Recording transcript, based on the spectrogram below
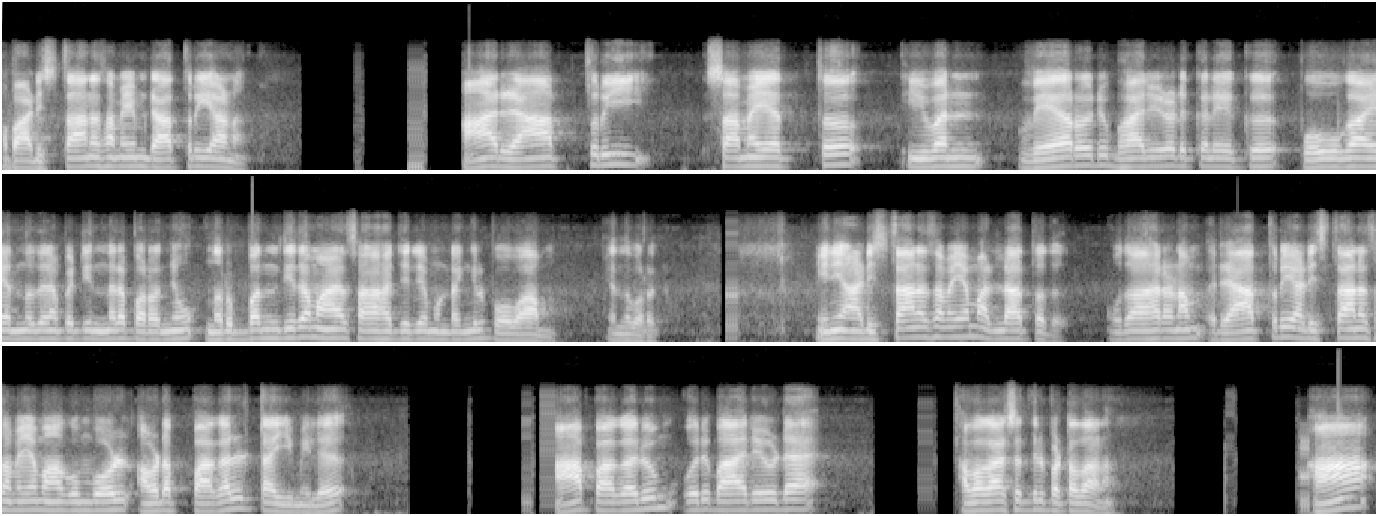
അപ്പോൾ അടിസ്ഥാന സമയം രാത്രിയാണ്. ആ രാത്രി സമയത്ത് ഇവൻ വേറൊരു ഭാര്യയുടെ അടുക്കലേക്ക് പോവുക എന്നതിനെപ്പറ്റി ഇന്നലെ പറഞ്ഞു നിർബന്ധിതമായ സാഹചര്യമുണ്ടെങ്കിൽ പോവാം എന്ന് പറഞ്ഞു. ഇനി അടിസ്ഥാന സമയം അല്ലാത്തത്. ഉദാഹരണം രാത്രി അടിസ്ഥാന സമയമാകുമ്പോൾ അവിടെ പകൽ ടൈമിൽ ആ പകലും ഒരു ഭാര്യയുടെ അവകാശത്തിൽപ്പെട്ടതാണ്. ആ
